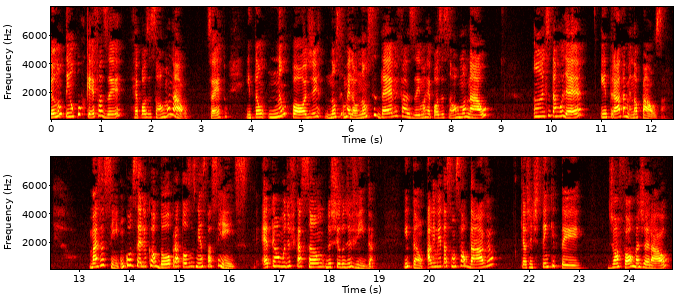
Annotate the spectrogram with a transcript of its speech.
eu não tenho por que fazer reposição hormonal, certo? Então, não pode, não se, melhor, não se deve fazer uma reposição hormonal antes da mulher entrar da menopausa. Mas assim, um conselho que eu dou para todas as minhas pacientes é ter uma modificação do estilo de vida. Então, alimentação saudável, que a gente tem que ter de uma forma geral,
